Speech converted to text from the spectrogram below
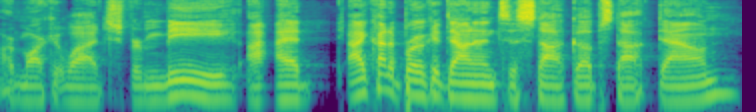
our market watch. For me, I had I kind of broke it down into stock up, stock down.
